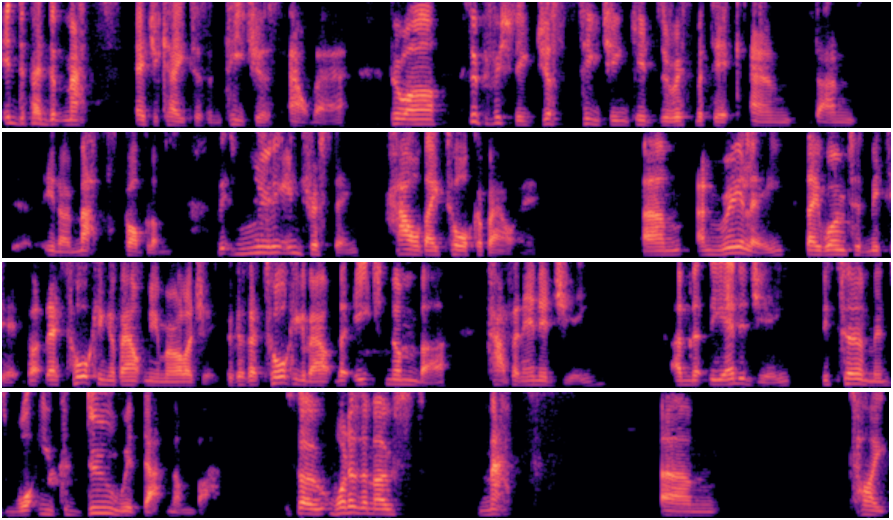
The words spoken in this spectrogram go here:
independent maths educators and teachers out there who are superficially just teaching kids arithmetic and and you know maths problems. But it's really interesting how they talk about it. Um, and really they won't admit it but they're talking about numerology because they're talking about that each number has an energy and that the energy determines what you can do with that number so one of the most maths um, type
